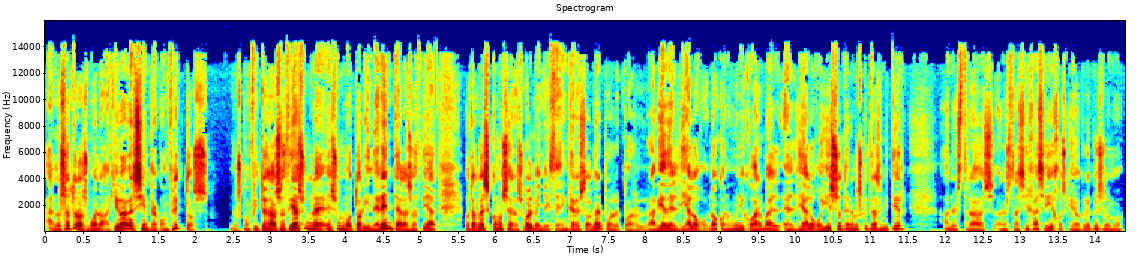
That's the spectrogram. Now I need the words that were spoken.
A nosotros, bueno, aquí va a haber siempre conflictos. Los conflictos de la sociedad es un, motor inherente a la sociedad. Otra cosa es cómo se resuelven y se tienen que resolver por, la vía del diálogo, ¿no? con un único arma, el, diálogo. Y eso tenemos que transmitir a nuestras, a nuestras hijas e hijos, que yo creo que es lo,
